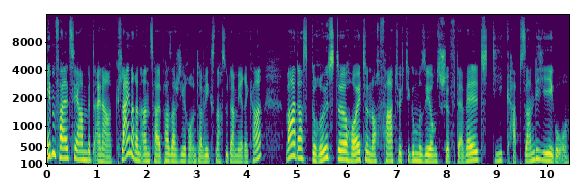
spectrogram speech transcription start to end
Ebenfalls ja mit einer kleineren Anzahl Passagiere unterwegs nach Südamerika war das größte heute noch fahrtüchtige Museumsschiff der Welt, die Cap San Diego,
